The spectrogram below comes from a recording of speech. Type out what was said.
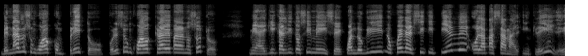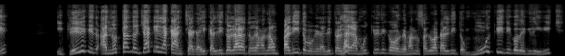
Bernardo es un jugador completo, por eso es un jugador clave para nosotros. Mira, aquí Caldito sí me dice, cuando Grealish no juega, ¿el City pierde o la pasa mal? Increíble, ¿eh? Increíble que ah, no estando que en la cancha, que ahí Caldito Lara, te voy a mandar un palito porque Caldito Lara muy crítico, te mando un saludo a Caldito, muy crítico de Grealish,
